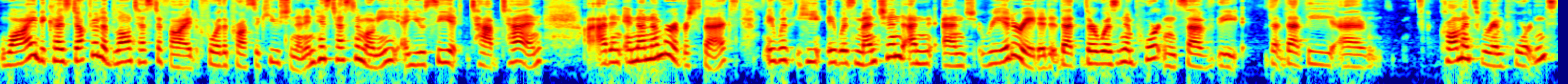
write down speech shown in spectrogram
Why? Because Dr. LeBlanc testified for the prosecution, and in his testimony, you see it tab 10, at an, in a number of respects, it was he it was mentioned and and reiterated that there was an importance of the that, that the um, comments were important,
